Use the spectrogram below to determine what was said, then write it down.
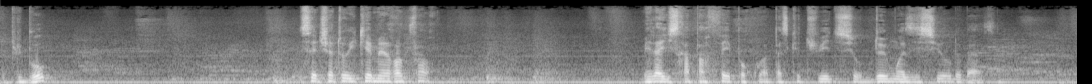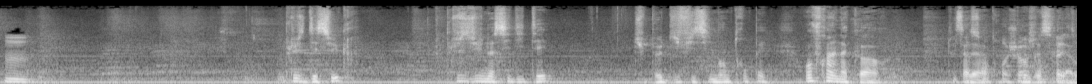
le plus beau, c'est le château Ikemel Roquefort. Mais là, il sera parfait. Pourquoi? Parce que tu es sur deux moisissures de base. Hmm. Plus des sucres, plus d'une acidité. Tu peux difficilement te tromper. On fera un accord tout à l'heure quand je serai là-haut.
